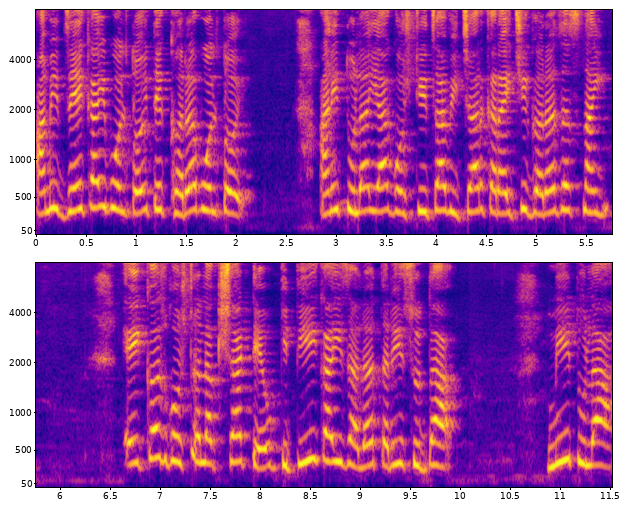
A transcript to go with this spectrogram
आम्ही जे काही बोलतोय ते खरं बोलतोय. आणि तुला या गोष्टीचा विचार करायची गरजच नाही. एकच गोष्ट लक्षात ठेव कितीही काही झालं तरीसुद्धा मी तुला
